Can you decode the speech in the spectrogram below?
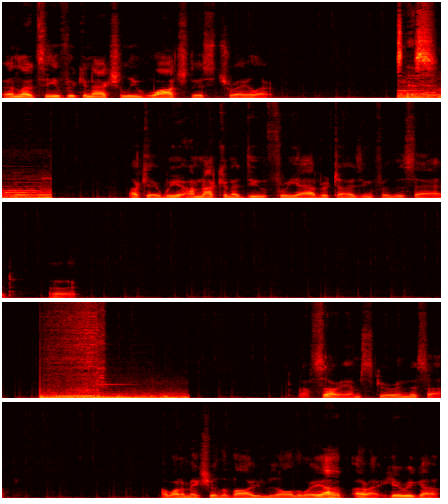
And let's see if we can actually watch this trailer. Okay, we I'm not gonna do free advertising for this ad. Alright. Oh, sorry, I'm screwing this up. I want to make sure the volume is all the way up. Alright, here we go.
